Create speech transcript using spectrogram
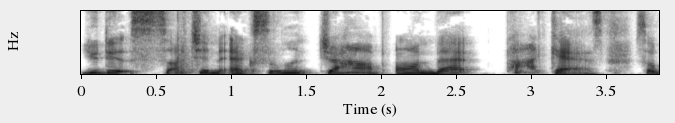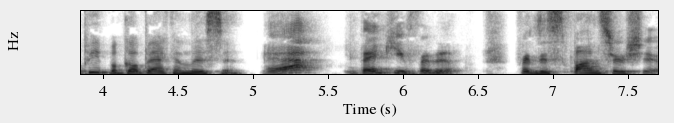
You did such an excellent job on that podcast. So people go back and listen. Yeah. Thank you for the for the sponsorship.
